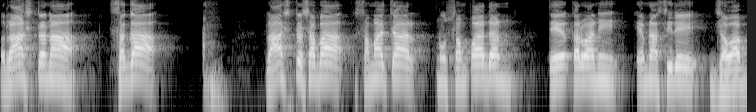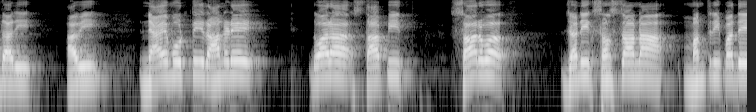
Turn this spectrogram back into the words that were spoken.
રાષ્ટ્રના સગા રાષ્ટ્રસભા સમાચારનું સંપાદન તે કરવાની એમના સિરે જવાબદારી આવી. ન્યાયમૂર્તિ રાનડે દ્વારા સ્થાપિત સાર્વજનિક સંસ્થાના મંત્રીપદે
